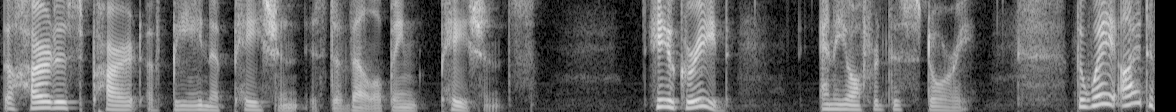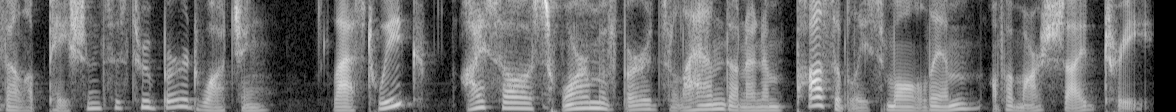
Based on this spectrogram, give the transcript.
the hardest part of being a patient is developing patience. He agreed, and he offered this story. The way I develop patience is through bird watching. Last week, I saw a swarm of birds land on an impossibly small limb of a marshside tree,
